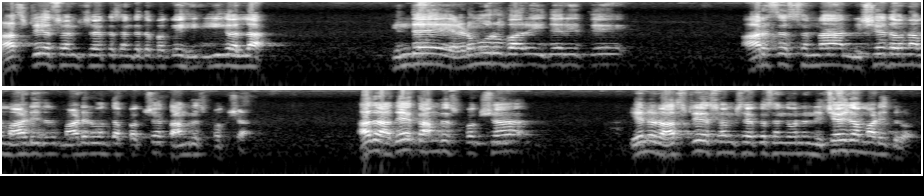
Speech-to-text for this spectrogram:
ರಾಷ್ಟ್ರೀಯ ಸ್ವಯಂ ಸೇವಕ ಸಂಘದ ಬಗ್ಗೆ ಈಗಲ್ಲ ಹಿಂದೆ ಎರಡು ಮೂರು ಬಾರಿ ಇದೇ ರೀತಿ ಆರ್ ಎಸ್ ಎಸ್ ಅನ್ನ ನಿಷೇಧವನ್ನ ಮಾಡಿದ, ಮಾಡಿರುವಂತ ಪಕ್ಷ ಕಾಂಗ್ರೆಸ್ ಪಕ್ಷ. ಆದ್ರೆ ಅದೇ ಕಾಂಗ್ರೆಸ್ ಪಕ್ಷ ಏನು ರಾಷ್ಟ್ರೀಯ ಸ್ವಯಂ ಸೇವಕ ಸಂಘವನ್ನು ನಿಷೇಧ ಮಾಡಿದ್ರು.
